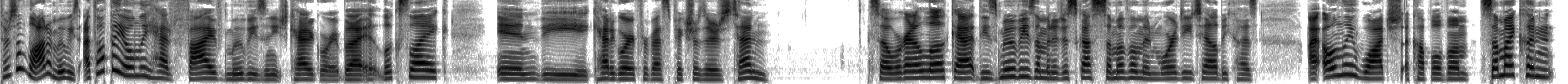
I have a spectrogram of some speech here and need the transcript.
There's a lot of movies. I thought they only had five movies in each category, but it looks like in the category for Best Picture, there's 10. So we're going to look at these movies. I'm going to discuss some of them in more detail because I only watched a couple of them. Some I couldn't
